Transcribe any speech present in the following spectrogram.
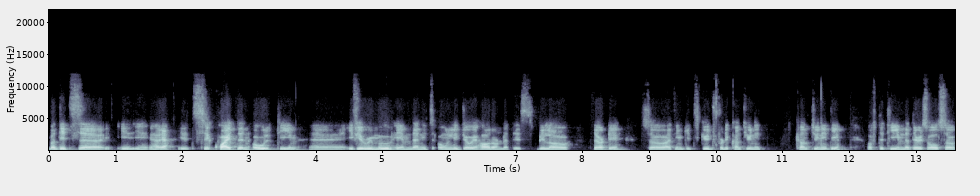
but it's uh, it, yeah it's quite an old team. Uh, if you remove him, then it's only Joey Hadorn that is below 30. So I think it's good for the continuity continuity of the team that there is also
